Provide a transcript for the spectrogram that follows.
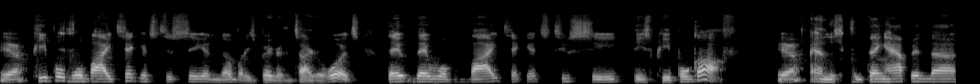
Yeah. People will buy tickets to see, and nobody's bigger than Tiger Woods. They they will buy tickets to see these people golf. Yeah. And the same thing happened uh,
